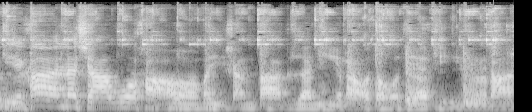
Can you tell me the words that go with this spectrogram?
你看那下午好，问声大哥，你老都得平安。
